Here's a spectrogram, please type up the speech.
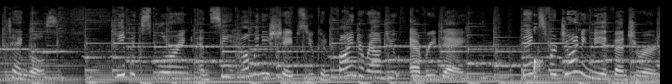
rectangles. Keep exploring and see how many shapes you can find around you every day. Thanks for joining me, adventurers.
